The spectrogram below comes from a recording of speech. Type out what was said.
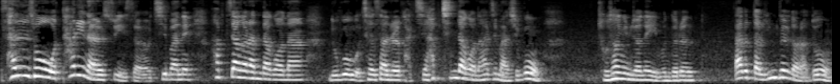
산소 탈이 날 수 있어요. 집안에 합장을 한다거나 누구 제사를 같이 합친다거나 하지 마시고 조상님 전에 이분들은 따로따로 힘들더라도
